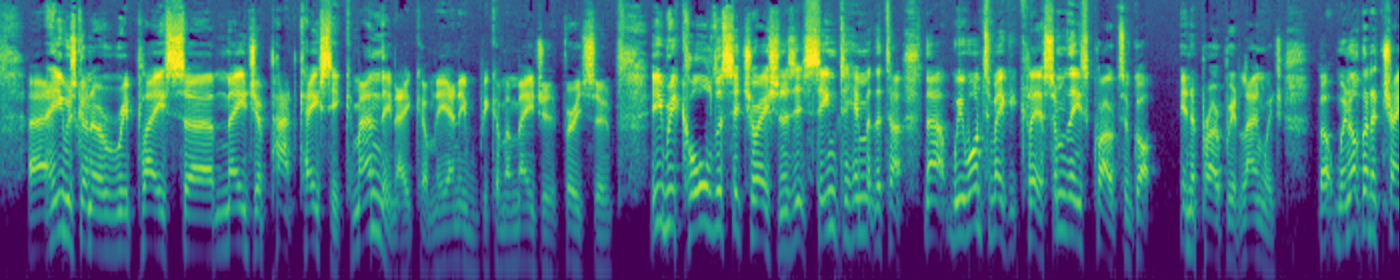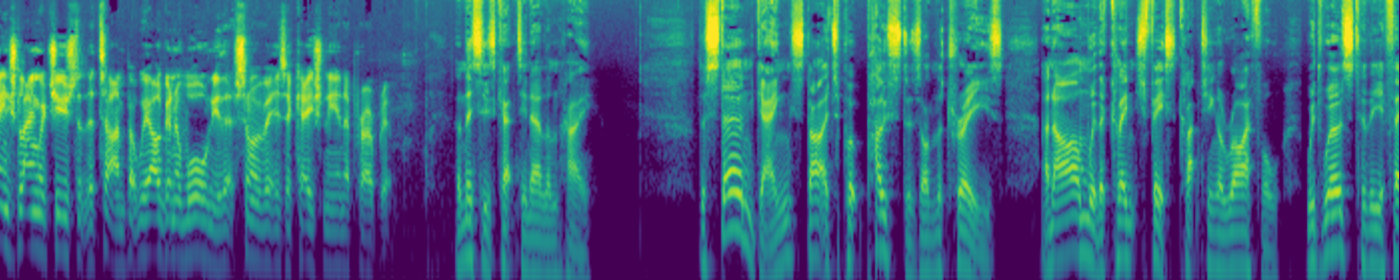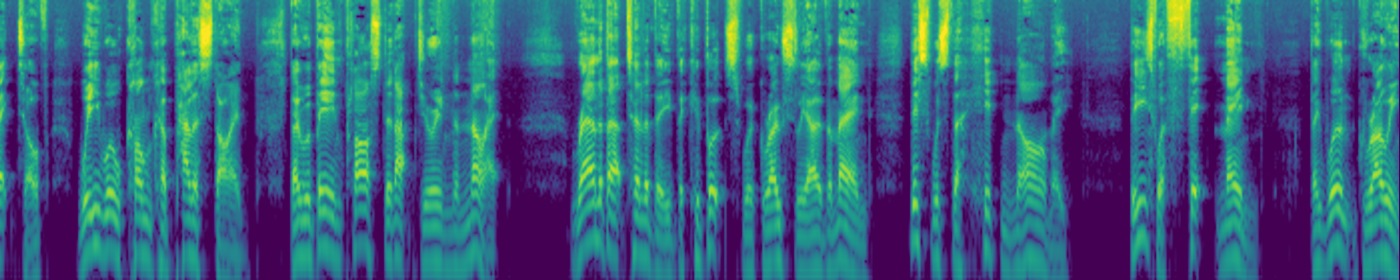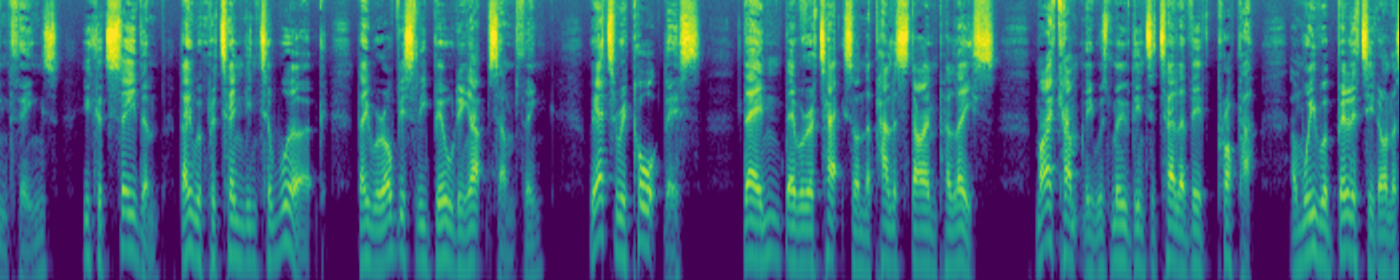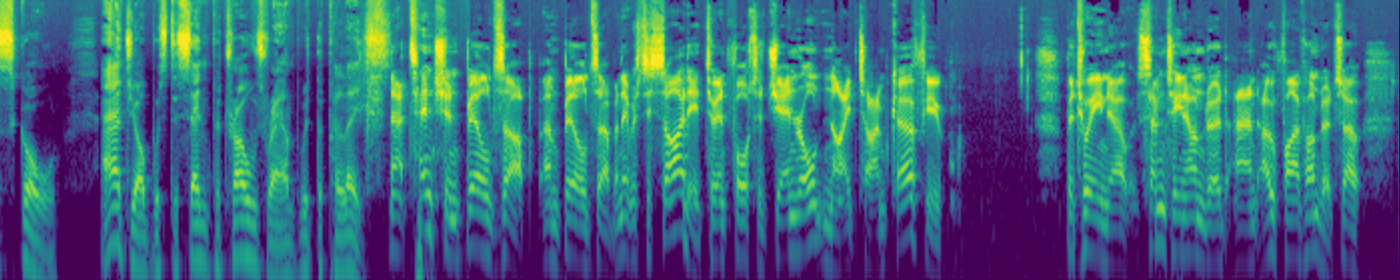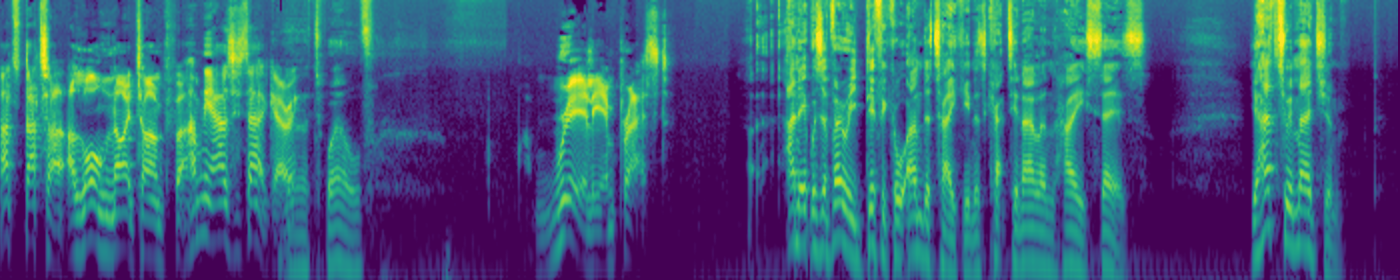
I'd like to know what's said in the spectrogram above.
He was going to replace Major Pat Casey, commanding A Company, and he would become a major very soon. He recalled the situation as it seemed to him at the time. Now, we want to make it clear some of these quotes have got inappropriate language, but we're not going to change language used at the time, but we are going to warn you that some of it is occasionally inappropriate. And this is Captain Alan Hay. The Stern gang started to put posters on the trees, an arm with a clenched fist clutching a rifle, with words to the effect of, We will conquer Palestine. They were being plastered up during the night. Round about Tel Aviv, the kibbutz were grossly overmanned. This was the hidden army. These were fit men. They weren't growing things. You could see them. They were pretending to work. They were obviously building up something. We had to report this. Then there were attacks on the Palestine police. My company was moved into Tel Aviv proper, and we were billeted on a school. Our job was to send patrols round with the police. Now, tension builds up and builds up, and it was decided to enforce a general nighttime curfew between uh, 1700 and 0500. So that's that's a, a long nighttime. For, how many hours is that, Gary? Uh, 12. really impressed. And it was a very difficult undertaking, as Captain Alan Hay says. You have to imagine,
